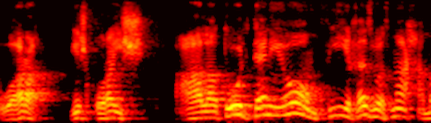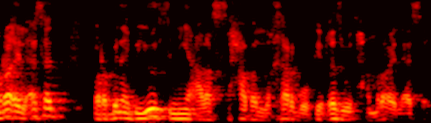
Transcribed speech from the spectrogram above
ورا جيش قريش على طول تاني يوم في غزوة اسمها حمراء الأسد فربنا بيثني على الصحابة اللي خرجوا في غزوة حمراء الأسد.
